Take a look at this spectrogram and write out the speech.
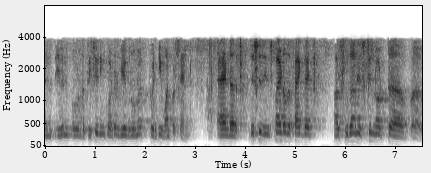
and even over the preceding quarter, we have grown at 21%. And uh, this is in spite of the fact that our Sudan is still not, uh, uh,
